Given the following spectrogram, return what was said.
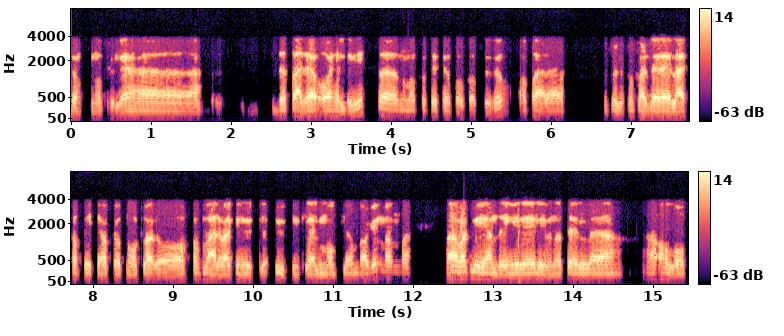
ganske naturlig dessverre og heldigvis, eh, når man skal sitte i et podkaststudio. Og så er det selvfølgelig forferdelig leit at vi ikke akkurat nå klarer å være verken ukentlig eller månedlig om dagen. Men eh, det har vært mye endringer i livene til eh, alle oss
